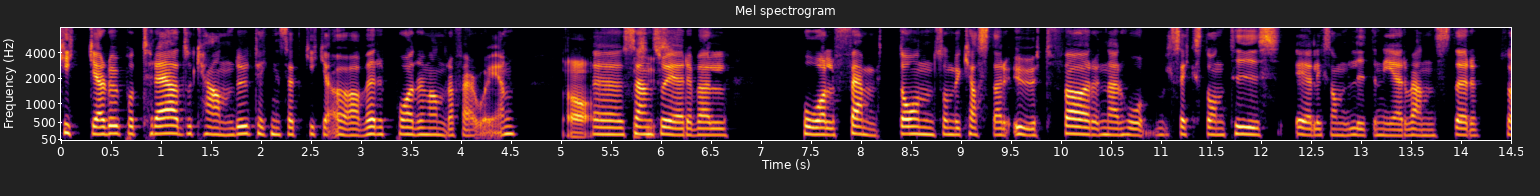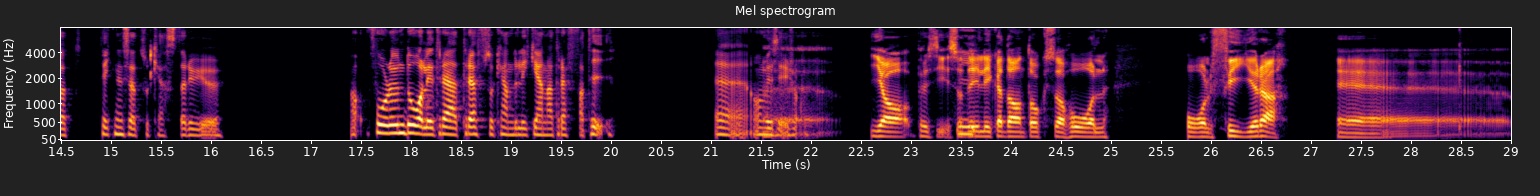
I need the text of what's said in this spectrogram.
kickar du på ett träd så kan du tekniskt sett kicka över på den andra fairwayen. Ja, Eh, sen precis. så är det väl hål 15 som du kastar ut för när hål 16 tis är liksom lite ner vänster. Så att tekniskt sett så kastar du ju... Ja, får du en dålig träträff så kan du lika gärna träffa 10. Eh, om vi säger så. Eh, Ja, precis. Och det är likadant också hål, hål 4. Eh,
